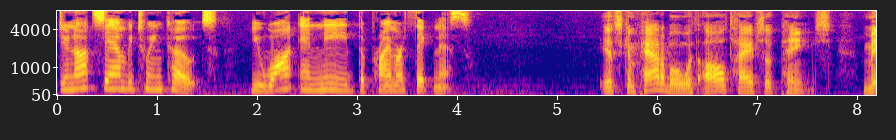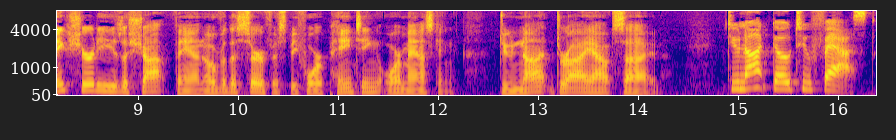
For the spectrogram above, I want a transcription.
Do not sand between coats. You want and need the primer thickness. It's compatible with all types of paints. Make sure to use a shop fan over the surface before painting or masking. Do not dry outside. Do not go too fast.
